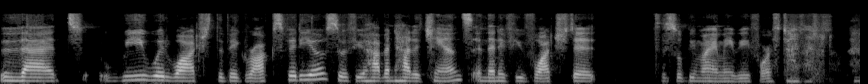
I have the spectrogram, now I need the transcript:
That we would watch the Big Rocks video. So if you haven't had a chance, and then if you've watched it, this will be my maybe fourth time. I don't know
